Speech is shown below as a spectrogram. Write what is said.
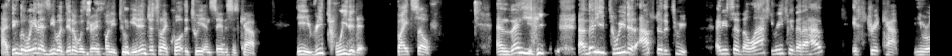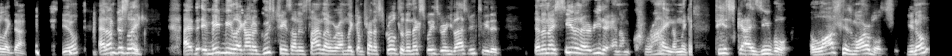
I think the way that Zibo did it was very funny too. He didn't just like quote the tweet and say this is cap. He retweeted it by itself, and then he and then he tweeted after the tweet, and he said the last retweet that I have is straight cap. And he wrote like that, you know. And I'm just like, I, it made me like on a goose chase on his timeline where I'm like, I'm trying to scroll to the next place where he last retweeted. And then I see it and I read it and I'm crying. I'm like, this guy Zibo lost his marbles, you know?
